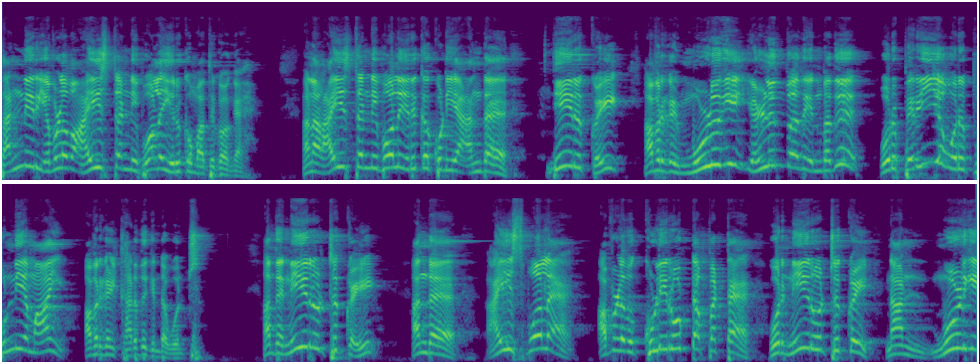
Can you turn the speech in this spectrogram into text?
தண்ணீர் எவ்வளவு ஐஸ் தண்ணி போல இருக்கும் பார்த்துக்கோங்க. ஆனால் ஐஸ் தண்ணி போல இருக்கக்கூடிய அந்த நீருக்குள் அவர்கள் முழுகி எழுந்தது என்பது ஒரு பெரிய ஒரு புண்ணியமாய் அவர்கள் கருதுகின்ற ஒன்று. அந்த நீரூற்றுக்குள் அந்த ஐஸ் போல அவ்வளவு குளிரூட்டப்பட்ட ஒரு நீரூற்றுக்குள் நான் மூழ்கி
